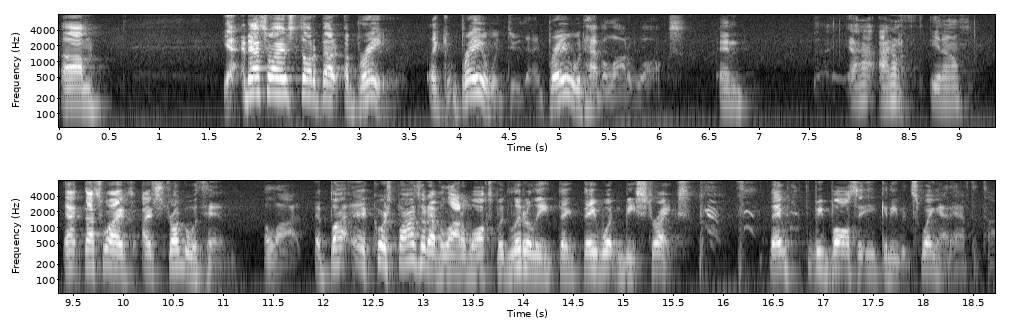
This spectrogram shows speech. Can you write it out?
Um, yeah, and that's why I always thought about Abreu. Like Abreu would do that. Abreu would have a lot of walks, and I, I don't, you know, that, that's why I, I, struggle with him a lot. Of course, Bonds would have a lot of walks, but literally they, they wouldn't be strikes. they would be balls that you could even swing at half the time.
